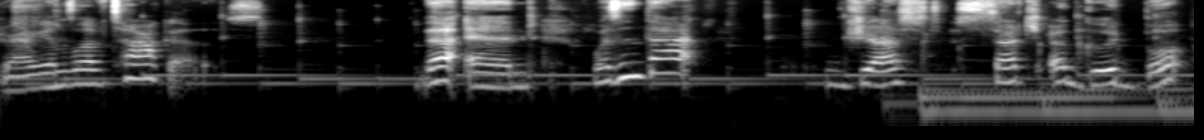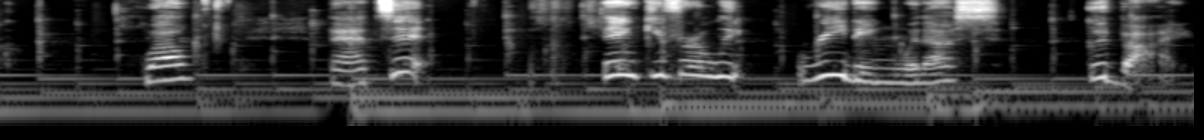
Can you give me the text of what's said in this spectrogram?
dragons love tacos. The end. Wasn't that just such a good book? Well, that's it. Thank you for le- reading with us. Goodbye.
